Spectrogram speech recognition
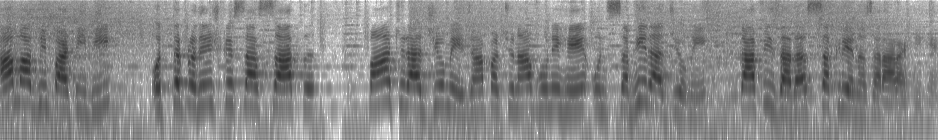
आम आदमी पार्टी भी उत्तर प्रदेश के साथ साथ पाँच राज्यों में जहाँ पर चुनाव होने हैं, उन सभी राज्यों में काफ़ी ज़्यादा सक्रिय नज़र आ रहे हैं।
